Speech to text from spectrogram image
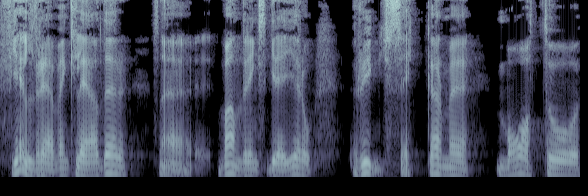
fjällrävenkläder, såna här vandringsgrejer och ryggsäckar med mat och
